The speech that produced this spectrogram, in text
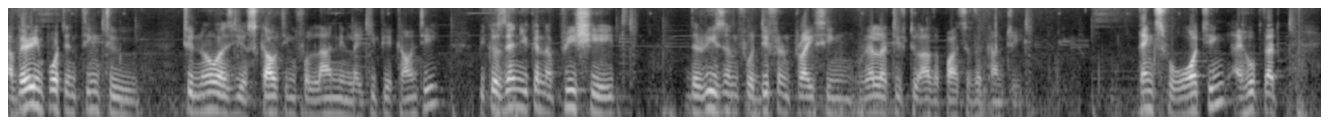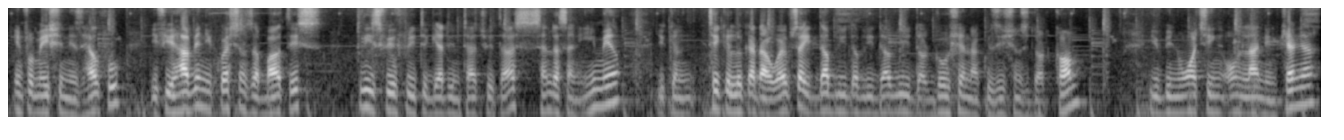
A very important thing to to know as you're scouting for land in Laikipia County because then you can appreciate the reason for different pricing relative to other parts of the country. Thanks for watching. I hope that information is helpful. If you have any questions about this, please feel free to get in touch with us. Send us an email. You can take a look at our website, www.goshenacquisitions.com. You've been watching Own Land in Kenya.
